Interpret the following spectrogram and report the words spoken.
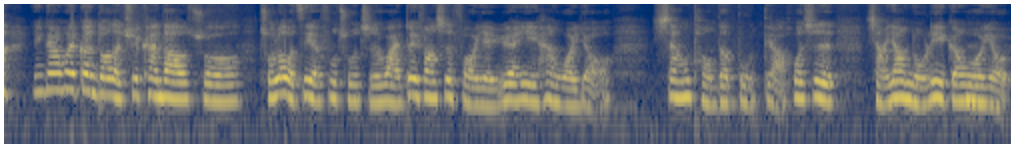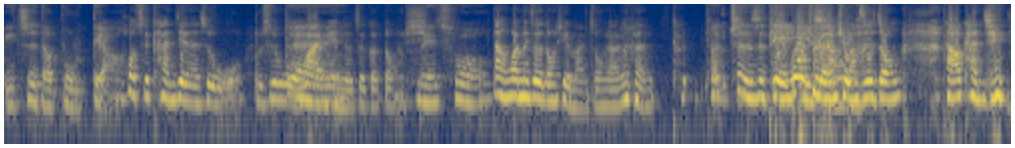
应该会更多的去看到说，除了我自己的付出之外，对方是否也愿意和我有相同的步调，或是想要努力跟我有一致的步调，嗯、或是看见的是我，不是我外面的这个东西，没错。但外面这个东西也蛮重要，因为可能他他确实是撇过去人群之中，他要看见你。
